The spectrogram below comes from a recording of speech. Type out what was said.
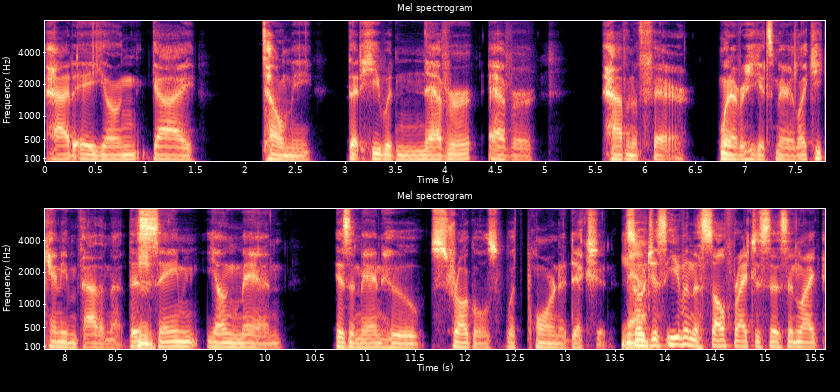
had a young guy tell me that he would never ever have an affair whenever he gets married. Like he can't even fathom that. This Hmm. same young man is a man who struggles with porn addiction. So just even the self-righteousness and like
